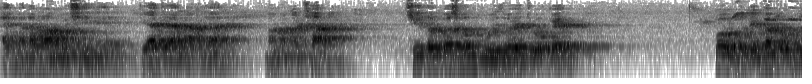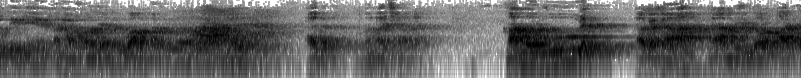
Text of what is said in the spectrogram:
အဲမထောင်တော့ကိုရှိနေတရားကြတာများတယ် မမနာချတယ်ခြေတော့ပစိုးမွေဆိုရကြိုးကဲ့ကိုယ်လိုလိမ္မပုဂ္ဂိုလ်သိရင်မထောင်တော့တယ်ဘဝမှာအဲ့ဒါမနာချတာမမဟုတ်ဘူးတဲ့အဲ့ဒါကနာမေသောအတ္တ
